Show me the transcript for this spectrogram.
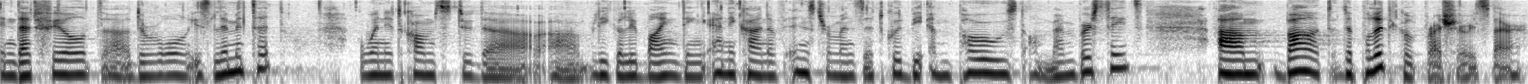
in that field uh, the role is limited when it comes to the uh, legally binding, any kind of instruments that could be imposed on member states. Um, but the political pressure is there,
